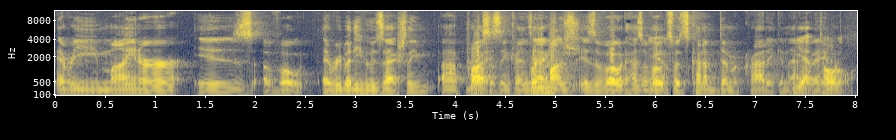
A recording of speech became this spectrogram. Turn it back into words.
every miner is a vote. Everybody who's actually uh, processing pretty transactions much. is a vote, has a vote. Yeah. So it's kind of democratic in that Yeah. way. Total.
